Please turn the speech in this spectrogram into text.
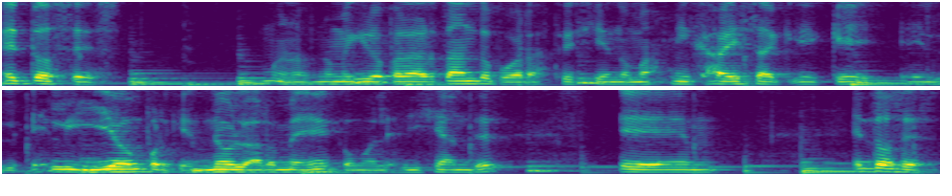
Entonces, bueno, no me quiero parar tanto porque ahora estoy siguiendo más mi cabeza que, el, guion porque no lo armé, como les dije antes. Eh, entonces,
